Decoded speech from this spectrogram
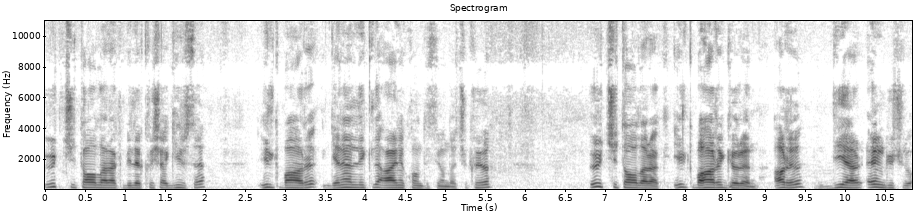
3 çita olarak bile kışa girse ilkbaharı genellikle aynı kondisyonda çıkıyor. 3 çita olarak ilkbaharı gören arı diğer en güçlü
